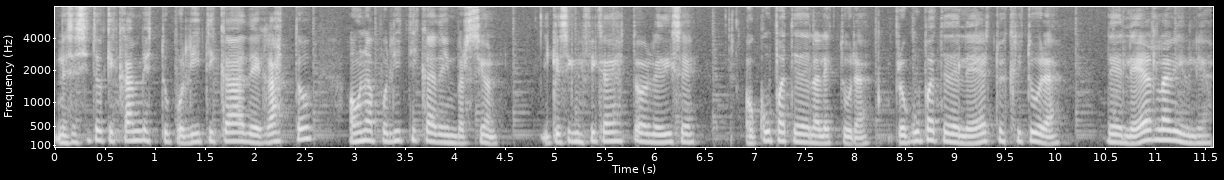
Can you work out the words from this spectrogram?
Necesito que cambies tu política de gasto a una política de inversión. ¿Y qué significa esto? Le dice, Ocúpate de la lectura, preocúpate de leer tu escritura, de leer la Biblia,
